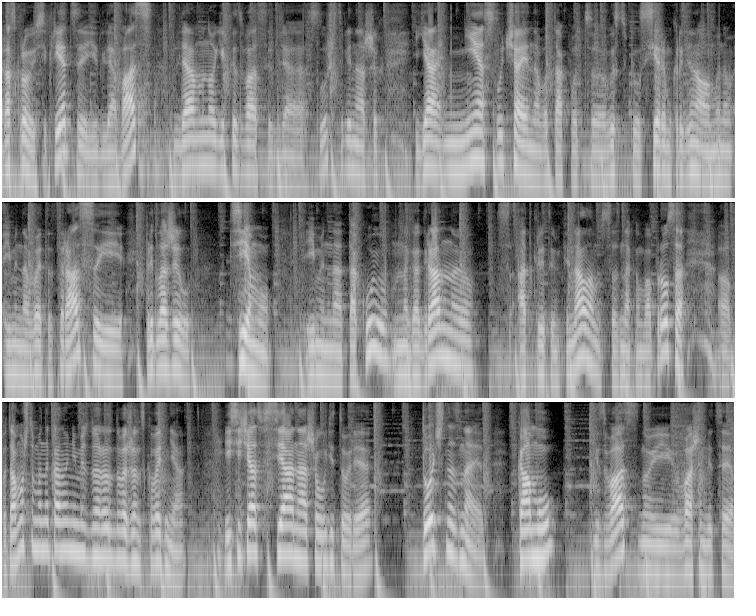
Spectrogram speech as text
раскрою секрет и для вас, для многих из вас, и для слушателей наших. Я не случайно вот так вот э, выступил серым кардиналом именно- именно в этот раз и предложил тему именно такую, многогранную, с открытым финалом, со знаком вопроса, э, потому что мы накануне Международного женского дня. И сейчас вся наша аудитория точно знает, кому из вас, ну и в вашем лице,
